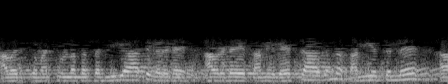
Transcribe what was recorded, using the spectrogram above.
അവർക്ക് മറ്റുള്ള തല്ലിയാത്തുകളുടെ അവരുടെ സമയം ഏറ്റാകുന്ന സമയത്തിന് ആ,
